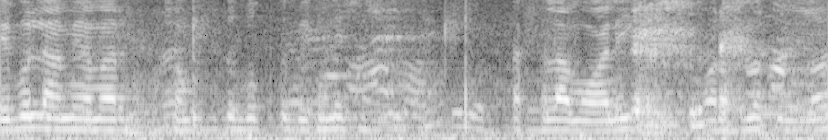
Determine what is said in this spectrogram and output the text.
এই বলে আমি আমার সংক্ষিপ্ত বক্তব্য এখানে শেষ করছি। আসসালামু আলাইকুম রহমতুল্লাহ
